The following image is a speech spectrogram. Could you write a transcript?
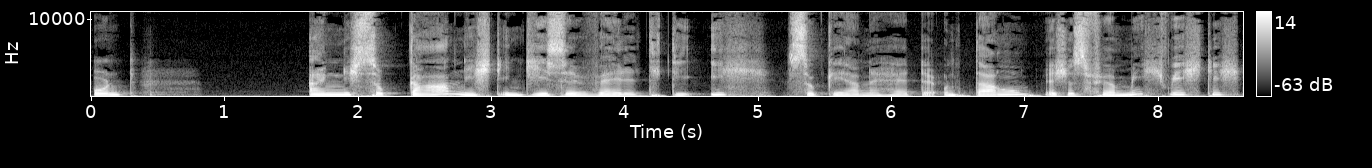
und eigentlich so gar nicht in diese Welt, die ich so gerne hätte. Und darum ist es für mich wichtig,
